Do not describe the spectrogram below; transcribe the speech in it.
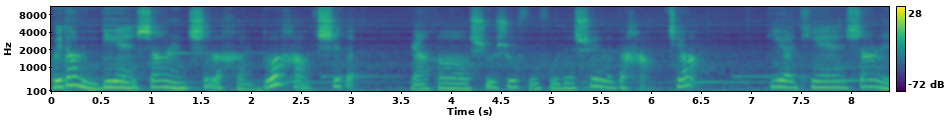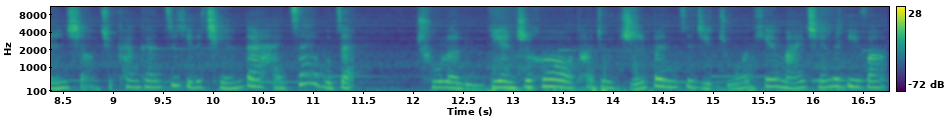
回到旅店，商人吃了很多好吃的，然后舒舒服服的睡了个好觉。第二天，商人想去看看自己的钱袋还在不在。出了旅店之后，他就直奔自己昨天埋钱的地方，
